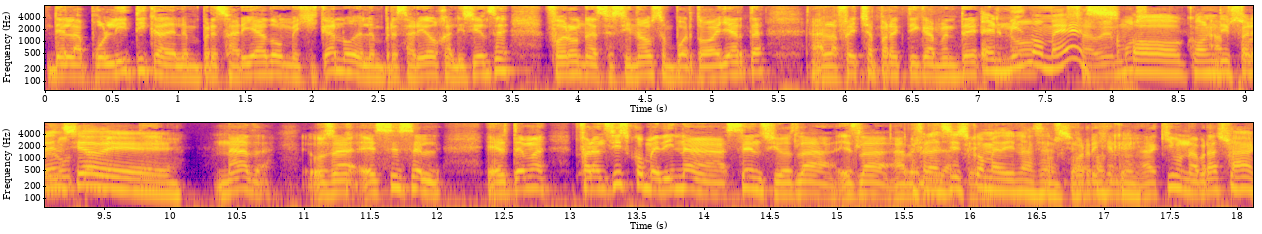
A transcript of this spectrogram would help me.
de la política del empresariado mexicano, del empresariado jalisciense, fueron asesinados en Puerto Vallarta. A la fecha prácticamente. ¿El no mismo mes? Sabemos ¿O con diferencia de- Nada. O sea, ese es el, el tema. Francisco Medina Asensio es la, es la avenida Francisco Medina Asensio, corrigen. ok. Aquí un abrazo. Ah.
